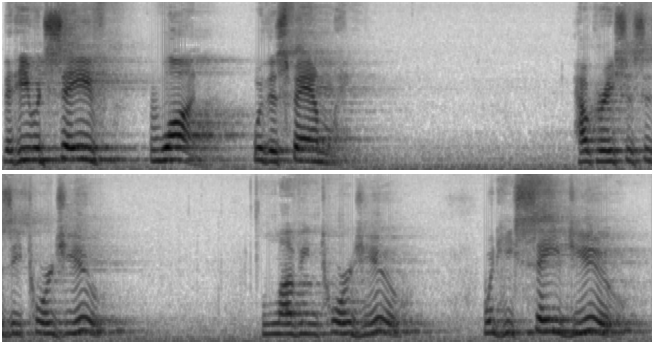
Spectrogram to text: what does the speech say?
That He would save one with His family. How gracious is He towards you? Loving towards you. When He saved you,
